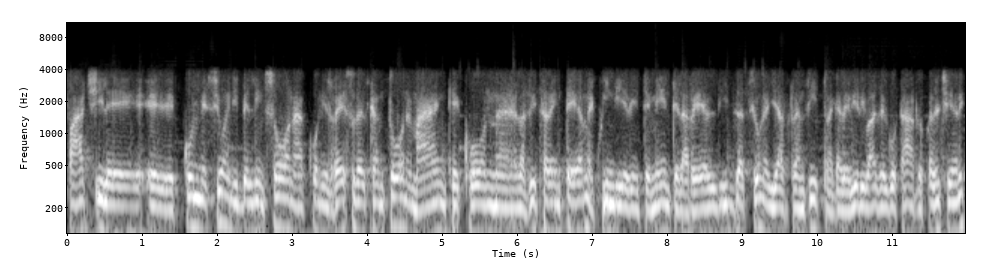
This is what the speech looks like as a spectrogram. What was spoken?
facile eh, connessione di Bellinzona con il resto del cantone ma anche con eh, la Svizzera interna e quindi evidentemente la realizzazione di Art Transit, la galleria di base del Gotardo e quella del Ceneri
